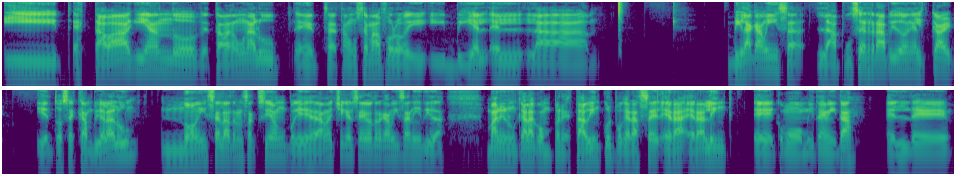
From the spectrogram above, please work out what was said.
y estaba guiando, estaba en una luz, eh, o sea, estaba en un semáforo y, vi el, la. Vi la camisa, la puse rápido en el cart y entonces cambió la luz no hice la transacción porque dije, dame chequear si hay otra camisa nítida. Mario, nunca la compré. Estaba bien cool porque era, era, era Link eh, como mitad y mitad. El de.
